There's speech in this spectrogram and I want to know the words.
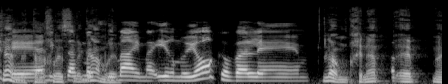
כן, אה, אני בתכלס קצת לגמרי. מגזימה עם העיר ניו יורק, אבל אה, לא, מבחינת אה, אה,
